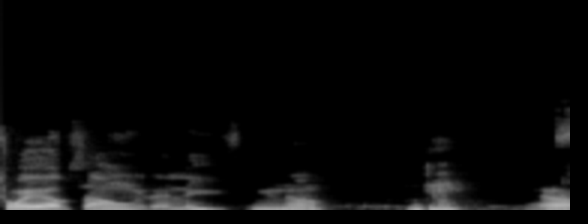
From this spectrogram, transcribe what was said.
twelve songs at least, you know. Okay. Yeah.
